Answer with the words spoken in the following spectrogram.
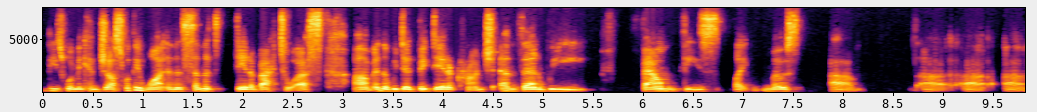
these women can adjust what they want and then send the data back to us. Um, and then we did big data crunch, and then we found these like most um, uh, uh, uh,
